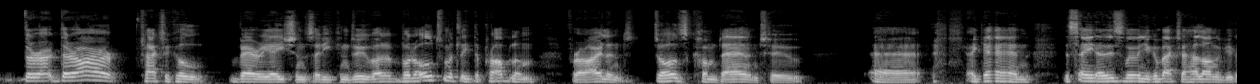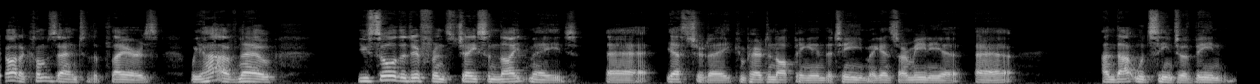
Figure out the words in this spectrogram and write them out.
there are there are tactical variations that he can do, but but ultimately the problem for Ireland does come down to uh, again the same. this is when you come back to how long have you got? It comes down to the players we have now. You saw the difference Jason Knight made uh, yesterday compared to not being in the team against Armenia, uh, and that would seem to have been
